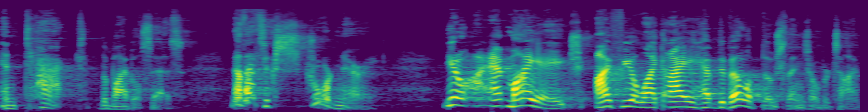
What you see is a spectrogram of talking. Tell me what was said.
and tact, the Bible says. Now that's extraordinary. You know, at my age, I feel like I have developed those things over time.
